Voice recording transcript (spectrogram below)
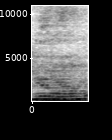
No.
